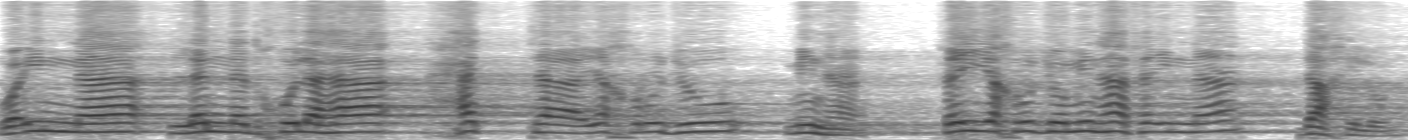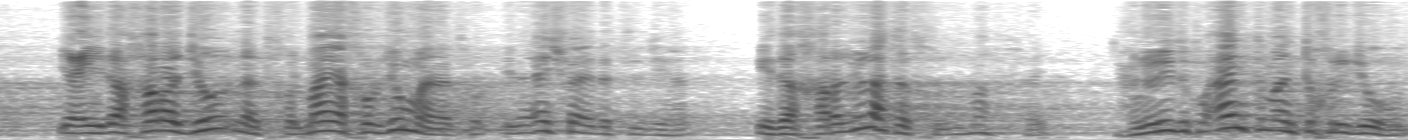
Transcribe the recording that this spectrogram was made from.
وإنا لن ندخلها حتى يخرجوا منها. فإن يخرجوا منها فإنا داخلون. يعني إذا خرجوا ندخل ما يخرجون ما ندخل. إذا إيش فائدة الجهاد؟ إذا خرجوا لا تدخلوا ما في فائدة. نحن نريدكم أنتم أن تخرجوهم.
